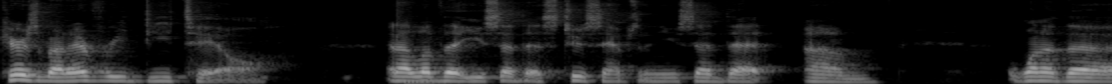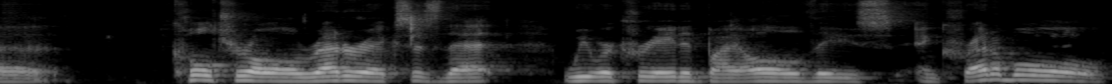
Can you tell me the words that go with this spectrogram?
cares about every detail. And I love that you said this too, Samson. You said that um, one of the cultural rhetorics is that we were created by all these incredible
